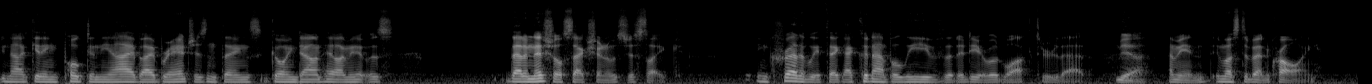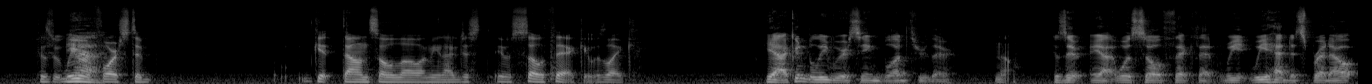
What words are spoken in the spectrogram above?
not getting poked in the eye by branches and things going downhill i mean it was that initial section was just like incredibly thick. I could not believe that a deer would walk through that. Yeah, i mean it must have been crawling. Because we were forced to get down so low. I mean i just it was so thick. It was like yeah. I couldn't believe we were seeing blood through there. No. Because it yeah it was so thick that we we had to spread out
